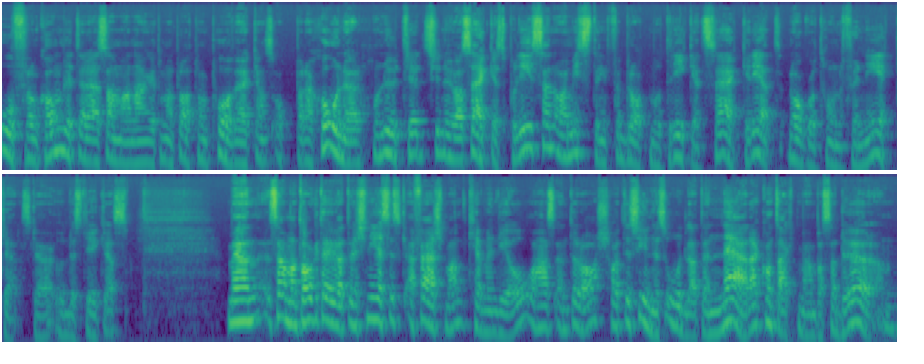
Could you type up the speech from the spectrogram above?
ofrånkomligt i det här sammanhanget om man pratar om påverkansoperationer. Hon utreds ju nu av Säkerhetspolisen och är misstänkt för brott mot rikets säkerhet. Något hon förnekar, ska understrykas. Men sammantaget är ju att en kinesisk affärsman, Kevin Liu, och hans entourage har till synes odlat en nära kontakt med ambassadören.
